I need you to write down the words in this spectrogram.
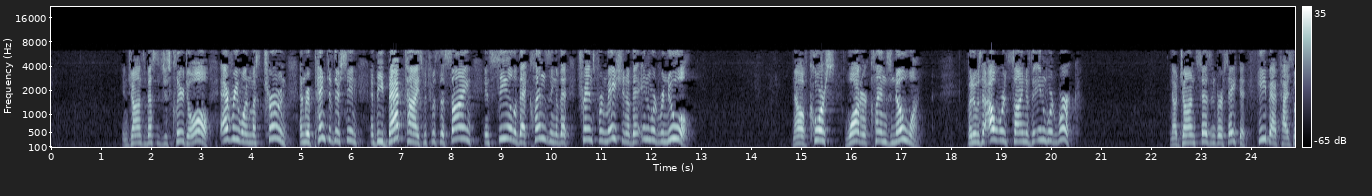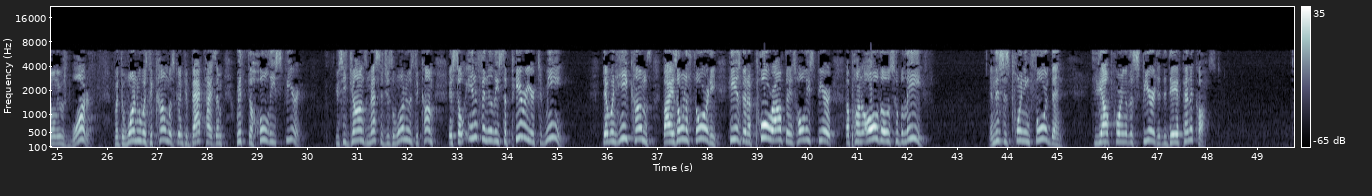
And John's message is clear to all. Everyone must turn and repent of their sin and be baptized, which was the sign and seal of that cleansing, of that transformation, of that inward renewal. Now, of course, water cleansed no one, but it was an outward sign of the inward work. Now, John says in verse 8 that he baptized only with water, but the one who was to come was going to baptize them with the Holy Spirit. You see, John's message is the one who's to come is so infinitely superior to me that when he comes by his own authority, he is going to pour out his Holy Spirit upon all those who believe. And this is pointing forward then to the outpouring of the Spirit at the day of Pentecost.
